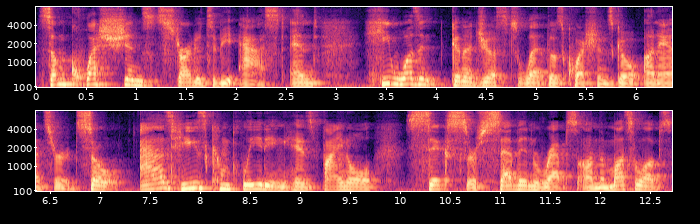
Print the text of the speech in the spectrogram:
some questions started to be asked. And he wasn't gonna just let those questions go unanswered. So, as he's completing his final six or seven reps on the muscle ups,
